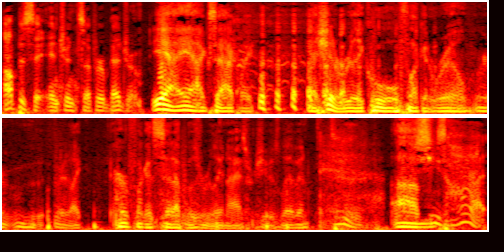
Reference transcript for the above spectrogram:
opposite entrance of her bedroom. yeah, yeah, exactly. yeah, she had a really cool fucking room. Like her fucking setup was really nice where she was living. Um, she's hot.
